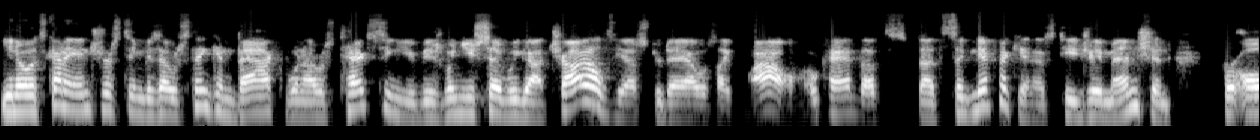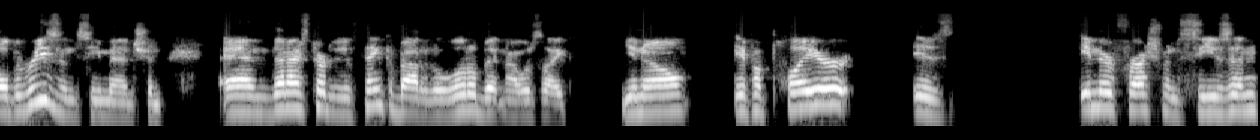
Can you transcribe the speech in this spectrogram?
you know it's kind of interesting because I was thinking back when I was texting you because when you said we got Chiles yesterday, I was like, wow, okay, that's that's significant as TJ mentioned for all the reasons he mentioned, and then I started to think about it a little bit, and I was like, you know, if a player is in their freshman season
